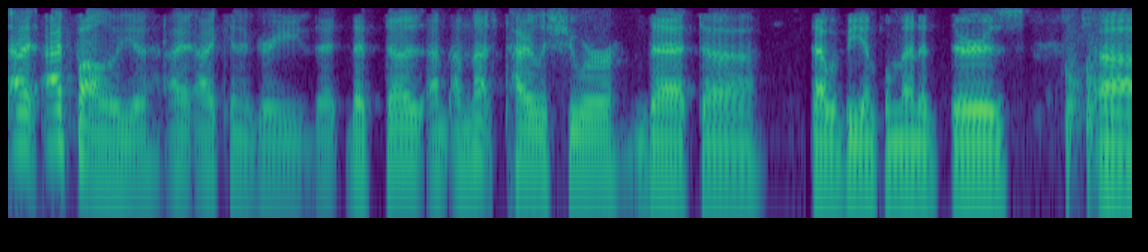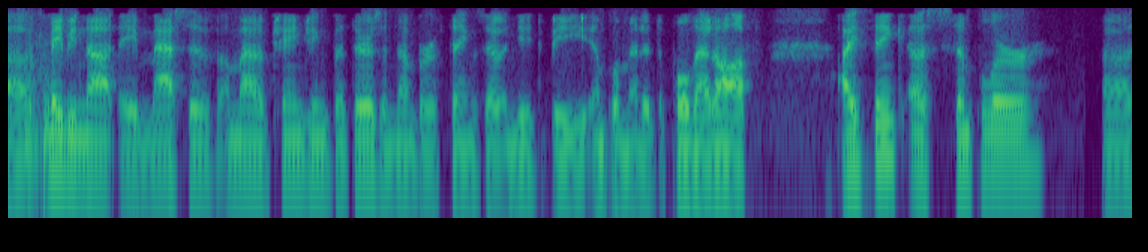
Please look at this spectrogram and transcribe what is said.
I, I follow you. I, I can agree that that does. I'm, I'm not entirely sure that uh, that would be implemented. There is uh, maybe not a massive amount of changing, but there's a number of things that would need to be implemented to pull that off. I think a simpler uh,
